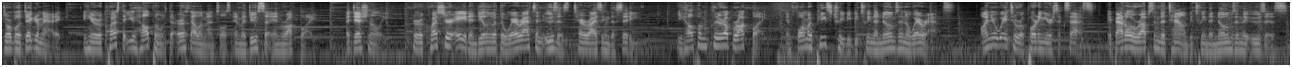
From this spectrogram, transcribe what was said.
Dorbo Digramatic, and he requests that you help him with the earth elementals and Medusa in Rockblight. Additionally, he requests your aid in dealing with the were-rats and oozes terrorizing the city. You help him clear up Rockblight, and form a peace treaty between the gnomes and the were-rats. On your way to reporting your success, a battle erupts in the town between the gnomes and the oozes.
